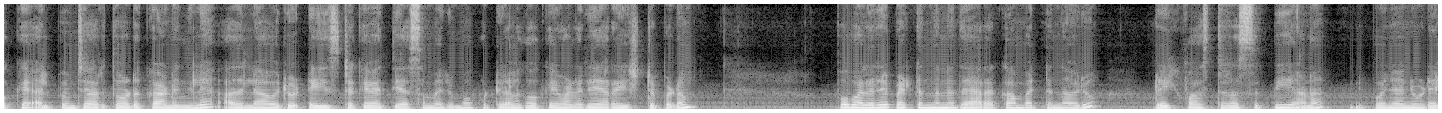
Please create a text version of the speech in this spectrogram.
ഒക്കെ അല്പം ചേർത്ത് കൊടുക്കുകയാണെങ്കിൽ അതിൽ ആ ഒരു ടേസ്റ്റൊക്കെ വ്യത്യാസം വരുമ്പോൾ കുട്ടികൾക്കൊക്കെ വളരെയേറെ ഇഷ്ടപ്പെടും. അപ്പോൾ വളരെ പെട്ടെന്ന് തന്നെ തയ്യാറാക്കാൻ പറ്റുന്ന ഒരു ബ്രേക്ക്ഫാസ്റ്റ് റെസിപ്പിയാണ് ഇപ്പോൾ ഞാനിവിടെ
